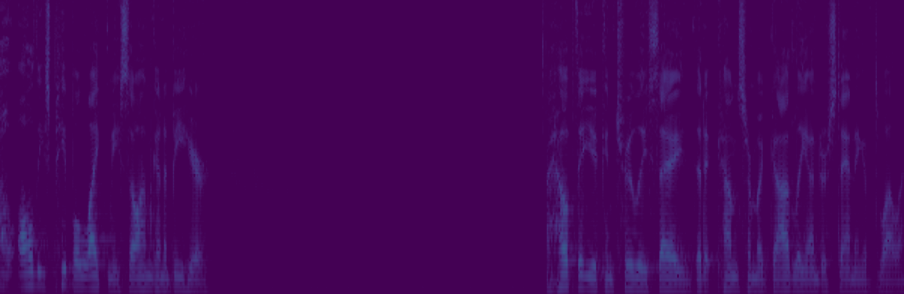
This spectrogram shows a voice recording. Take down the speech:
Oh, all these people like me, so I'm going to be here. I hope that you can truly say that it comes from a godly understanding of dwelling.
